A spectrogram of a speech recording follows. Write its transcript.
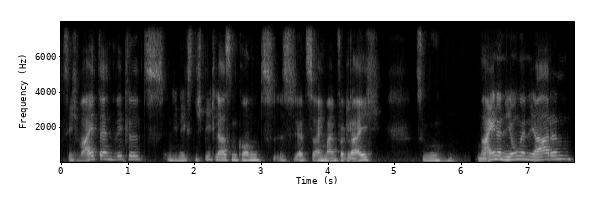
sich weiterentwickelt, in die nächsten Spielklassen kommt, ist jetzt, sage ich mal, im Vergleich zu meinen jungen Jahren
